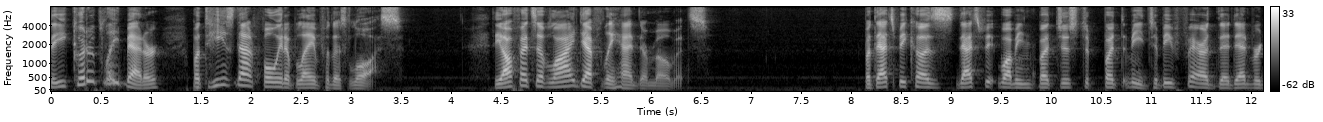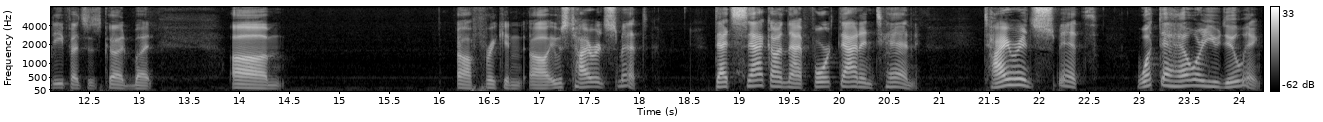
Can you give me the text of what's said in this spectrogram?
he could have played better, but he's not fully to blame for this loss. The offensive line definitely had their moments. But that's because that's well, I mean, but just to, but I mean to be fair, the Denver defense is good, but um, oh freaking, uh, it was Tyron Smith. That sack on that fourth down and 10. Tyron Smith, what the hell are you doing?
